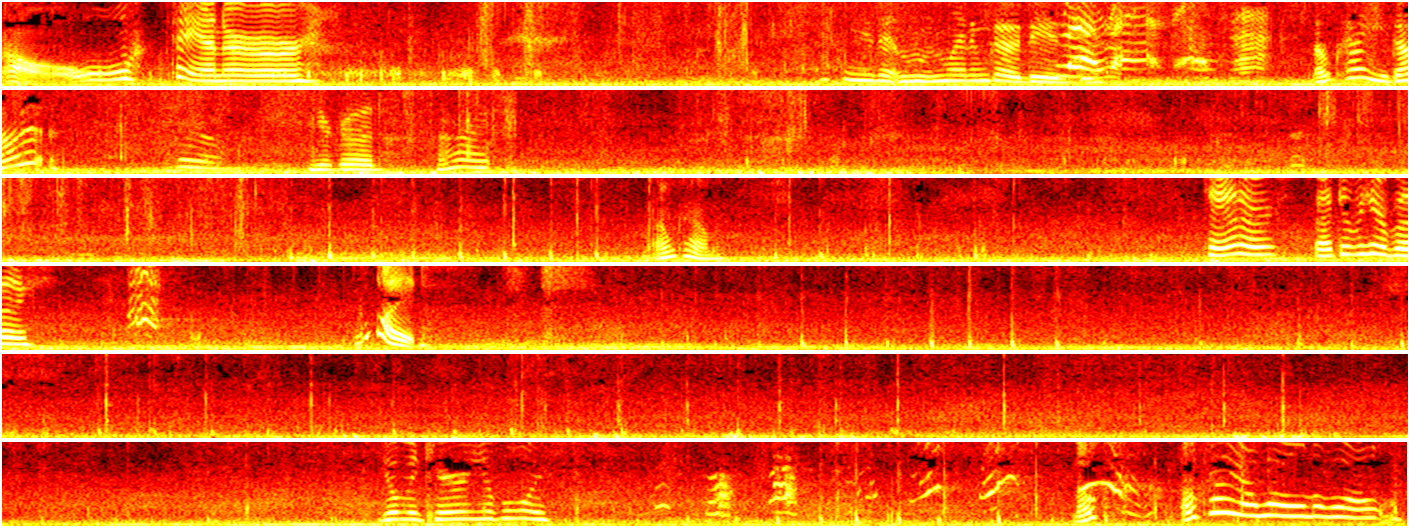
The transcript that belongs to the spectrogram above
Oh, Tanner. You didn't let him go, did you? Okay, you got it? Yeah. You're good. All right. I'm coming. Tanner, back over here, buddy. What? Me to carry you, boy? Okay. Okay, I won't, I won't.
